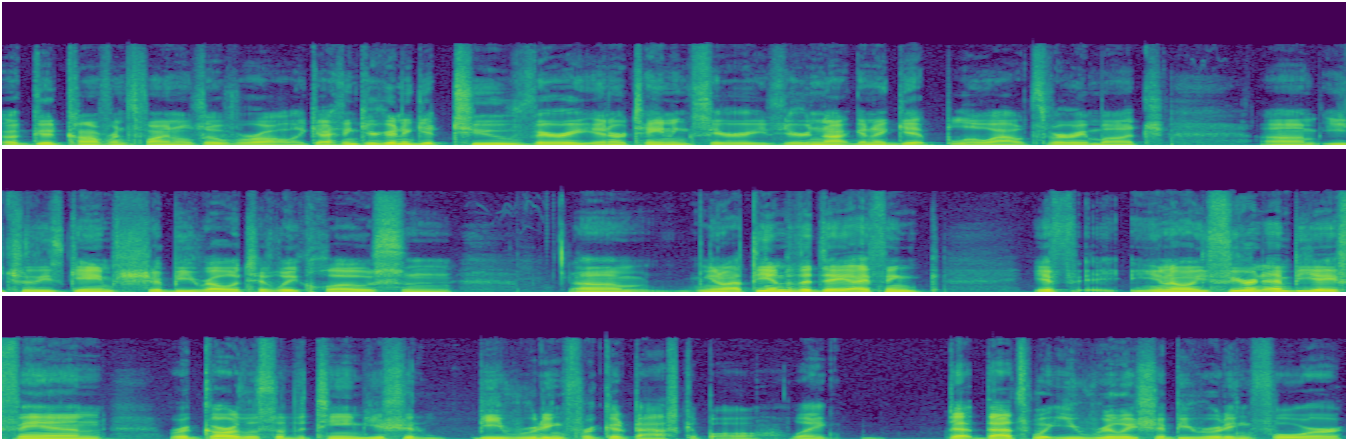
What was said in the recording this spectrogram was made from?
a good conference finals overall. Like I think you're going to get two very entertaining series. You're not going to get blowouts very much. Um, each of these games should be relatively close, and um, you know, at the end of the day, I think if you know if you're an NBA fan, regardless of the team, you should be rooting for good basketball. Like that that's what you really should be rooting for.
